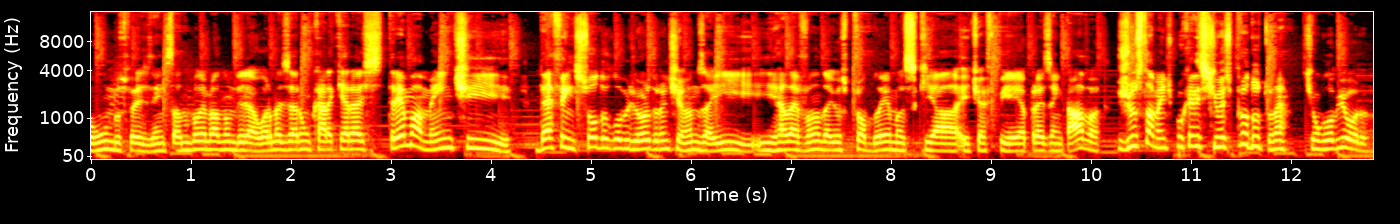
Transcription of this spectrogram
ou um dos presidentes, eu não vou lembrar o nome dele agora, mas era um cara que era extremamente defensor do Globo de Ouro durante anos aí e relevando aí os problemas que a HFPA apresentava, justamente porque eles tinham esse produto, né? Tinham o Globo de Ouro.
